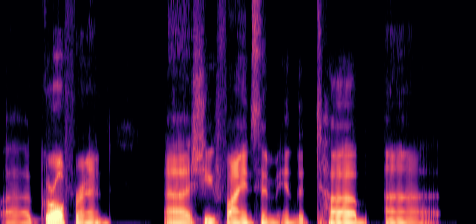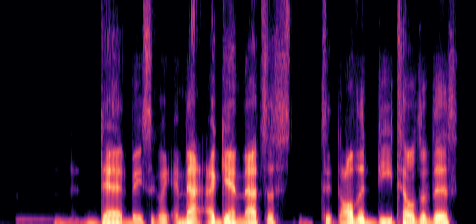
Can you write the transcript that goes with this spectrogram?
uh, girlfriend, uh, she finds him in the tub, uh, dead, basically. And that again, that's a all the details of this.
